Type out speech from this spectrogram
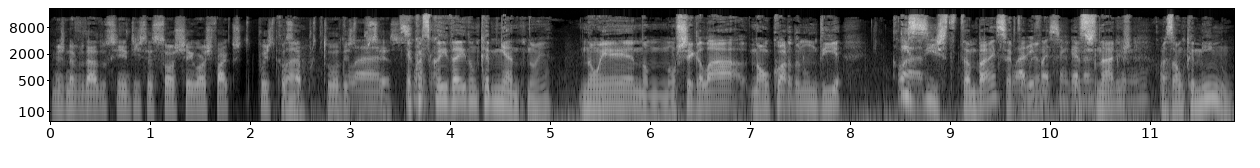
mas na verdade o cientista só chega aos factos depois de passar Claro. por todo este Claro. processo. É quase com a ideia de um caminhante, não é? Não é, não, não chega lá, não acorda num dia. Claro. Existe também, certamente, enganando esses cenários, caminho, claro. mas há um caminho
